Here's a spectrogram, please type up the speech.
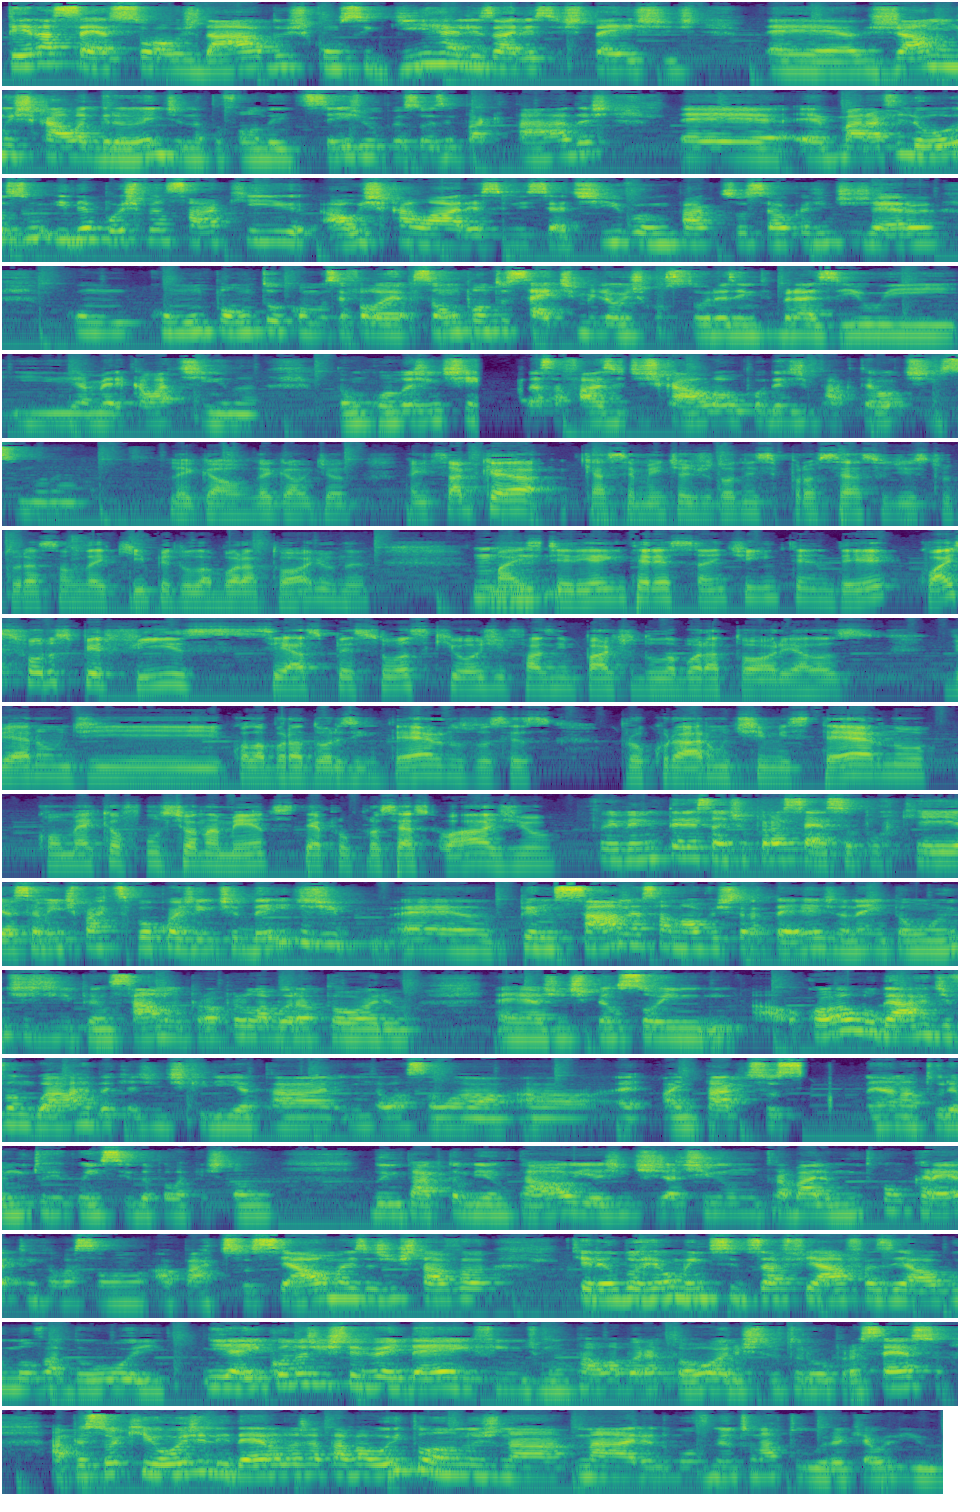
ter acesso aos dados, conseguir realizar esses testes é, já numa escala grande, né? Falando aí de 6 mil pessoas impactadas, é, é, maravilhoso. E depois pensar que ao escalar essa iniciativa, o impacto social que a gente gera com, com um ponto, como você falou, são 1,7 milhões de consultoras entre Brasil e, e América Latina. Então, quando a gente entra nessa fase de escala, o poder de impacto é altíssimo, né? Legal, legal, Diana. A gente sabe que a, que a Semente ajudou nesse processo de estruturação da equipe do laboratório, né? Uhum. Mas seria interessante entender quais foram os perfis, se as pessoas que hoje fazem parte do laboratório, elas vieram de colaboradores internos, vocês procuraram um time externo, como é que é o funcionamento, se é para um processo ágil? Foi bem interessante o processo, porque a Semente participou com a gente desde é, pensar nessa nova estratégia, né? Então, antes de pensar no próprio laboratório, é, a gente pensou em, em, qual é o lugar de vanguarda que a gente queria estar em relação a, a, a impacto social. Né? A Natura é muito reconhecida pela questão do impacto ambiental e a gente já tinha um trabalho muito concreto em relação à parte social, mas a gente estava querendo realmente se desafiar a fazer algo inovador. E, e aí, quando a gente teve a ideia, enfim, de montar o laboratório, estruturou o processo, a pessoa que hoje lidera, ela já estava há oito anos na, na área do movimento Natura, que é o Liu.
